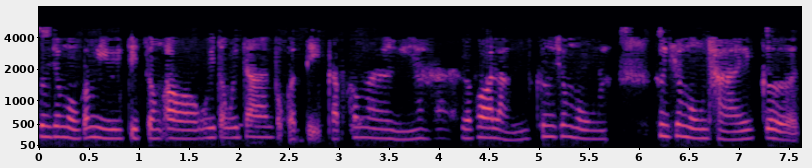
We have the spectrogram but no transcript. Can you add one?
ครึ่งชั่วโมงก็มีจิตส่งออกวิตกวิจารณ์ปกติกลับเข้ามาอย่างนี้ค่ะแล้วพอหลังครึ่งชั่วโมง ครึ่งชั่วโมงท้ายเกิด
